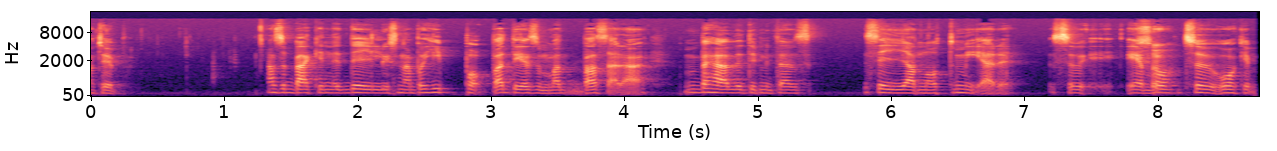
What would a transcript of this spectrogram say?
och typ, alltså back in the day lyssna på hiphop. Att det är som att bara så här, man behöver typ inte ens säga något mer. Så, är, Så. så. åker,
